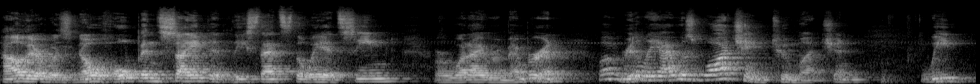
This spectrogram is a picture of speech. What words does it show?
how there was no hope in sight. At least that's the way it seemed, or what I remember. And well, really, I was watching too much. And we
